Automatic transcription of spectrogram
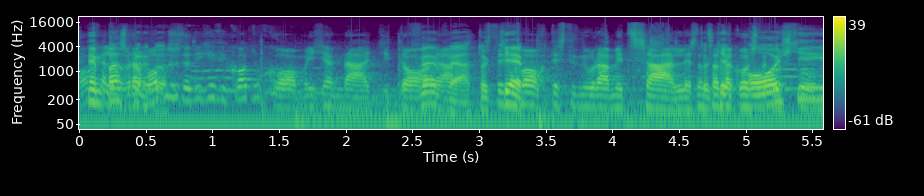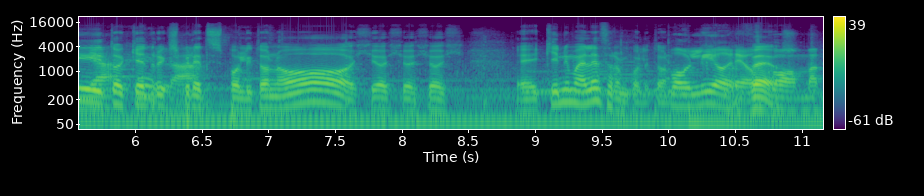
Όχι, Εν αλλά ο πάση Αβραμόπουλος περιπτώσει. τότε είχε δικό του κόμμα, είχε ανάγκη τώρα. Βέβαια, το στις ΚΕΠ. μόχτες στην ουρά με τις άλλες, να Το τσαλακώσει και- τα όχι κοστούμια. το κέντρο Έλα. εξυπηρέτησης πολιτών. Όχι, όχι, όχι. όχι. Ε, κίνημα ελεύθερων πολιτών. Πολύ ωραίο Βεβαίως. κόμμα.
